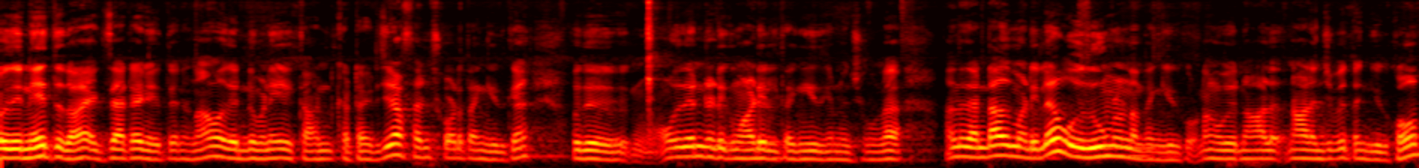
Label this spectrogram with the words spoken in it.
ஒரு நேற்று தான் எக்ஸாக்டாக நேற்று என்னன்னா ஒரு ரெண்டு மணிக்கு கான் கட் ஆகிடுச்சு நான் ஃப்ரெண்ட்ஸ் கூட தங்கியிருக்கேன். ஒரு ஒரு ரெண்டு அடுக்கு மாடியில் தங்கியிருக்கேன்னு வச்சுக்கோங்களேன். அந்த ரெண்டாவது மாடியில் ஒரு ரூமில் நான் தங்கியிருக்கோம். நாங்கள் ஒரு நாலு நாலஞ்சு பேர் தங்கியிருக்கோம்.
